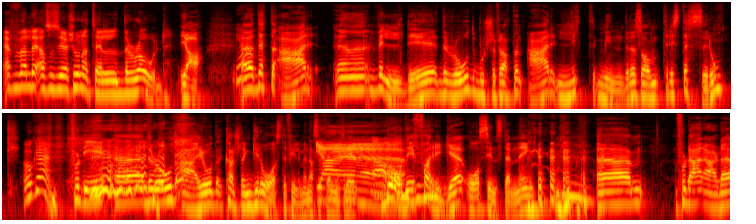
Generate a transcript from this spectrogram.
Jeg får veldig assosiasjoner til The Road. Ja. ja. dette er eh, veldig The Road, bortsett fra at den er litt mindre sånn tristesserunk. Fordi uh, The Road er jo kanskje den gråeste filmen jeg har sett Yeah, yeah, ja. Både i farge og sinnsstemning. um, for der er det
